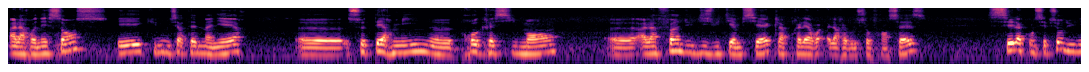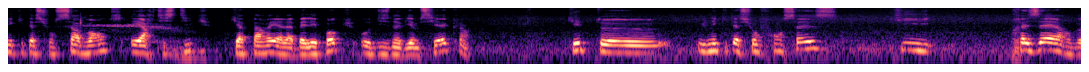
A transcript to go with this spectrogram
à la Renaissance et qui, d'une certaine manière, euh, se termine progressivement euh, à la fin du XVIIIe siècle, après la Révolution française. C'est la conception d'une équitation savante et artistique qui apparaît à la belle époque, au XIXe siècle, qui est euh, une équitation française qui préserve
